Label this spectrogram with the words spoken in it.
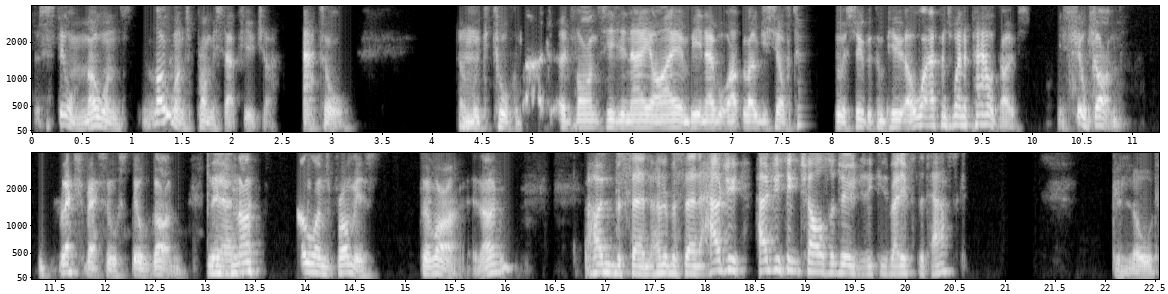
But still, no one's no one's promised that future at all. And mm. we could talk about advances in AI and being able to upload yourself to a supercomputer. What happens when the power goes? It's still gone flesh vessel still gone. There's yeah. no no one's promised tomorrow, you know. Hundred percent, hundred percent. How do you how do you think Charles will do? Do you think he's ready for the task? Good lord,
